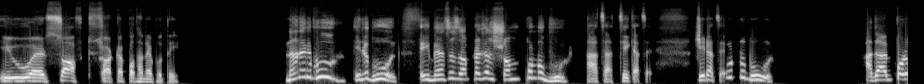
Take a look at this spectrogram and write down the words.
ইউ আর সফট সরকার প্রধানের প্রতি। না এটা ভুল এটা ভুল। এই মেসেজ আপনার সম্পূর্ণ ভুল। আচ্ছা ঠিক আছে। ঠিক আছে। ভুল। আচ্ছা আমি পরে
